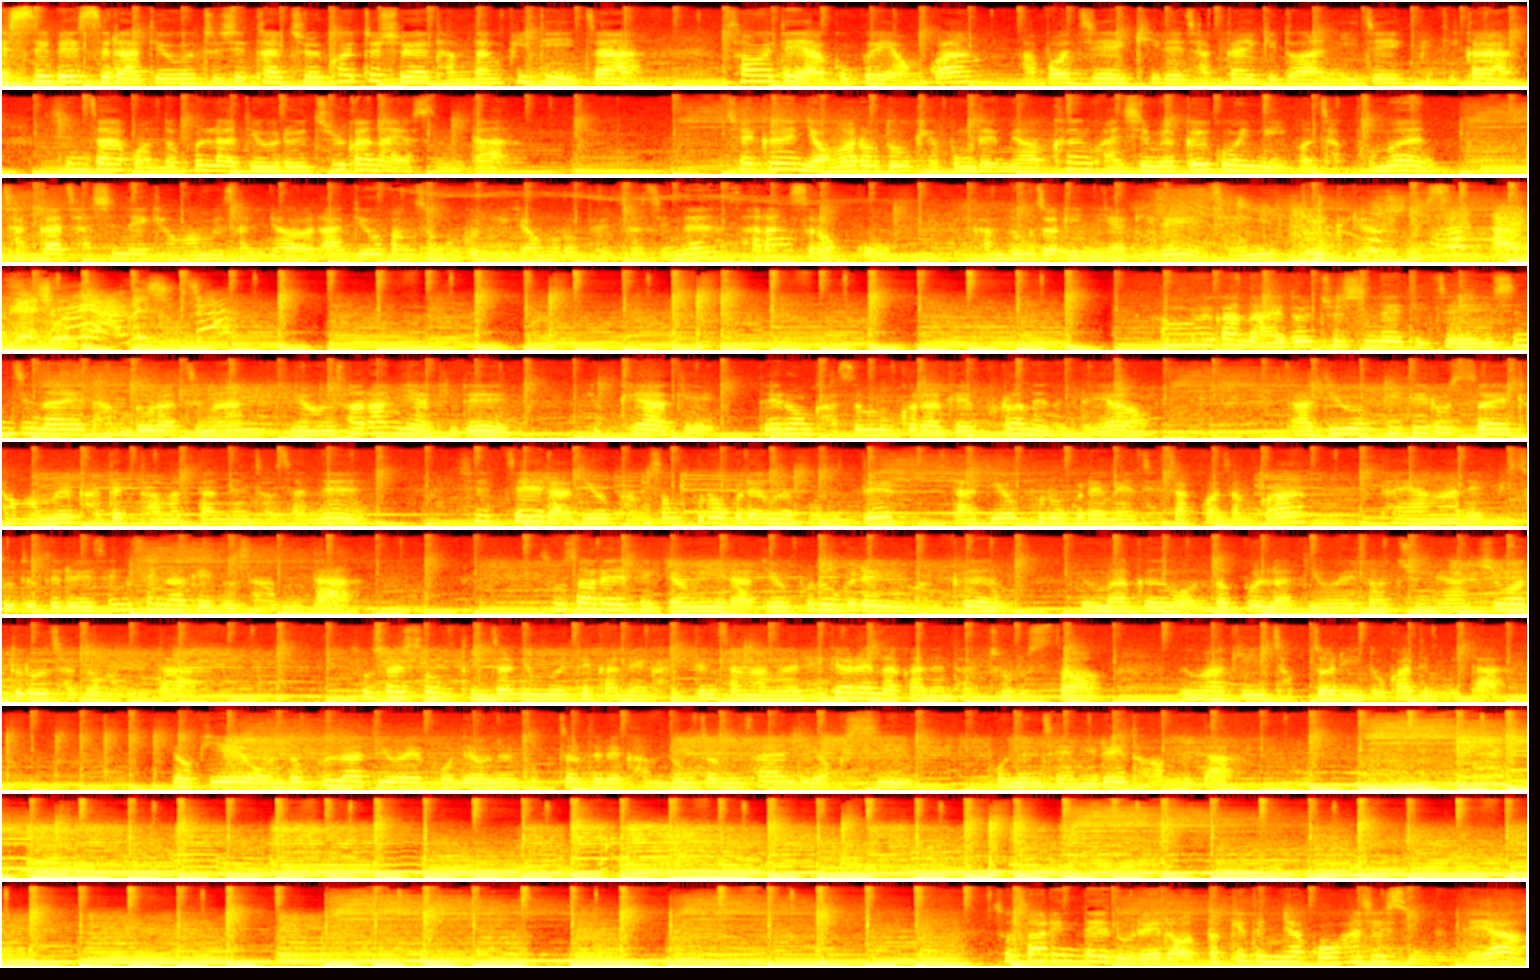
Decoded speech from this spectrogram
SBS 라디오 2시 탈출 컬투쇼의 담당 PD이자 서울대 야구부의 영광, 아버지의 길의 작가이기도 한 이재익 PD가 신작 원더풀 라디오를 출간하였습니다. 최근 영화로도 개봉되며 큰 관심을 끌고 있는 이번 작품은 작가 자신의 경험을 살려 라디오 방송국을 배경으로 펼쳐지는 사랑스럽고 감동적인 이야기를 재미있게 그려내고 있습니다. 한물간 아이돌 출신의 DJ 신진아의 당돌하지만 귀여운 사랑 이야기를 유쾌하게, 때론 가슴 뭉클하게 풀어내는데요. 라디오 PD로서의 경험을 가득 담았다는 저자는 실제 라디오 방송 프로그램을 보는 듯 라디오 프로그램의 제작 과정과 다양한 에피소드들을 생생하게 묘사합니다. 소설의 배경이 라디오 프로그램인 만큼 음악은 원더풀 라디오에서 중요한 키워드로 작용합니다. 소설 속 등장인물들 간의 갈등 상황을 해결해 나가는 단초로서 음악이 적절히 녹아듭니다. 여기에 원더풀 라디오에 보내오는 독자들의 감동적인 사연들 역시 보는 재미를 더합니다. 소설인데 노래를 어떻게 듣냐고 하실 수 있는데요.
